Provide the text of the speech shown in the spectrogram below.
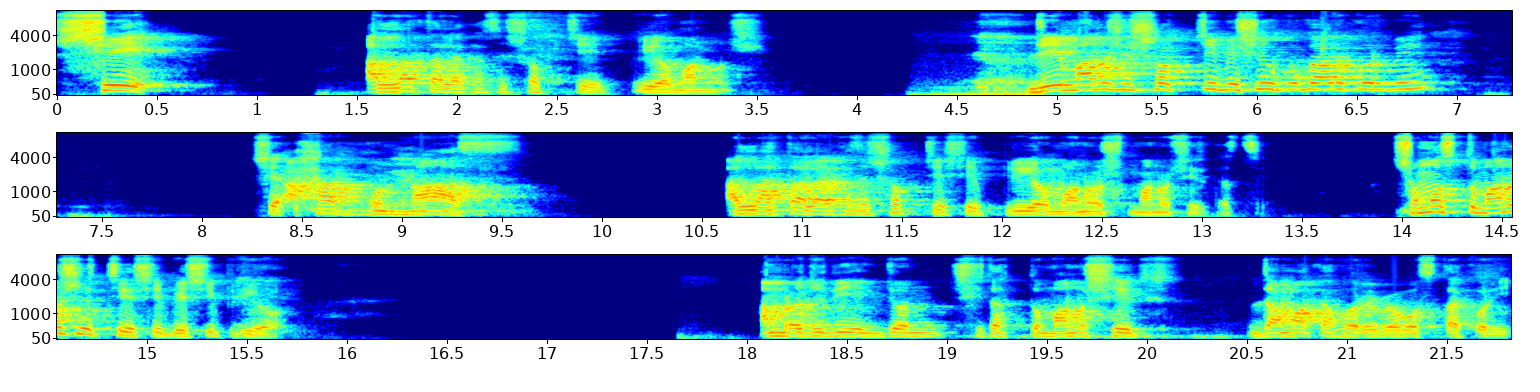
সে আল্লাহ তালার কাছে সবচেয়ে প্রিয় মানুষ। যে মানুষের সবচেয়ে বেশি উপকার করবে, সে আহাব্বুন নাস। আল্লাহ তালার কাছে সবচেয়ে সে প্রিয় মানুষ মানুষের কাছে। সমস্ত মানুষের চেয়ে সে বেশি প্রিয়। আমরা যদি একজন শীতার্থ মানুষের জামা কাপড়ের ব্যবস্থা করি,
